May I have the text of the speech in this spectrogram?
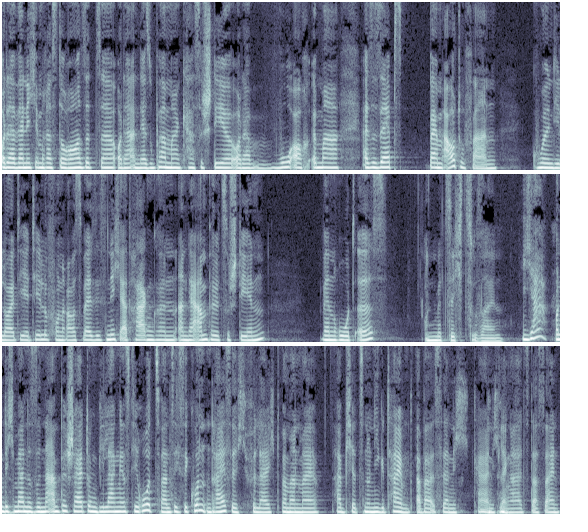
oder wenn ich im Restaurant sitze oder an der Supermarktkasse stehe oder wo auch immer. Also selbst beim Autofahren holen die Leute ihr Telefon raus, weil sie es nicht ertragen können, an der Ampel zu stehen, wenn rot ist. Und mit sich zu sein. Ja, und ich meine, so eine Ampelschaltung, wie lange ist die rot? 20 Sekunden, 30 vielleicht, wenn man mal, habe ich jetzt noch nie getimt, aber ist ja nicht, kann ja nicht länger als das sein.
